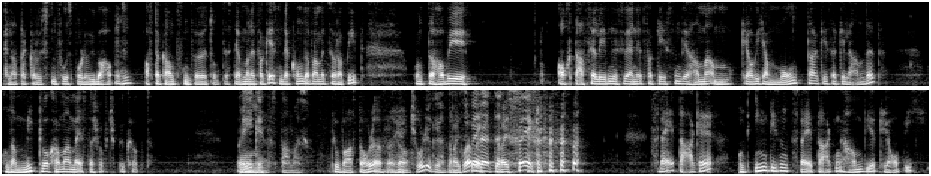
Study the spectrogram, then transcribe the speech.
einer der größten Fußballer überhaupt mhm. auf der ganzen Welt. Und das darf man nicht vergessen. Der kommt auf einmal zu Rapid. Und da habe ich auch das Erlebnis werde ich nicht vergessen. Wir haben am, glaube ich, am Montag ist er gelandet und am Mittwoch haben wir ein Meisterschaftsspiel gehabt. Bregenz damals. Du warst alles. Also Entschuldige, Respekt, Respekt. Zwei Tage und in diesen zwei Tagen haben wir, glaube ich,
